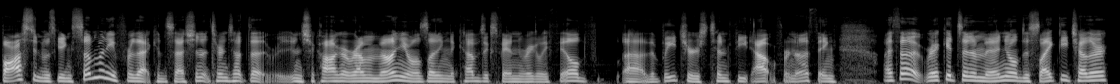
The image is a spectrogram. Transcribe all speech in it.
Boston was getting some money for that concession. It turns out that in Chicago, Rahm Emanuel is letting the Cubs expand Wrigley Field, uh, the bleachers 10 feet out for nothing. I thought Ricketts and Emanuel disliked each other,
